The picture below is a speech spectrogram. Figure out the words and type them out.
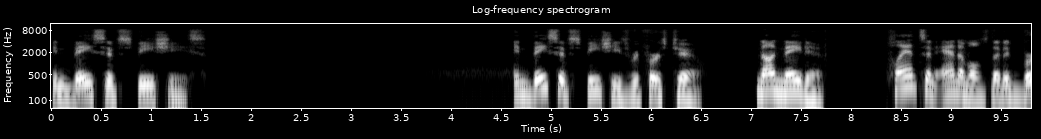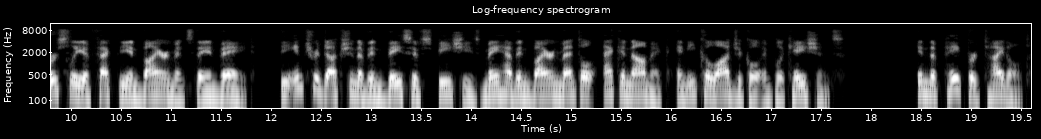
Invasive species Invasive species refers to non-native plants and animals that adversely affect the environments they invade. The introduction of invasive species may have environmental, economic, and ecological implications. In the paper titled,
